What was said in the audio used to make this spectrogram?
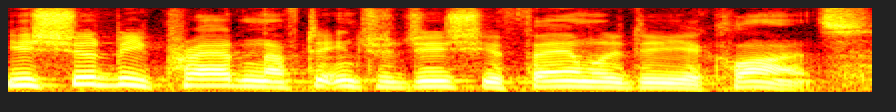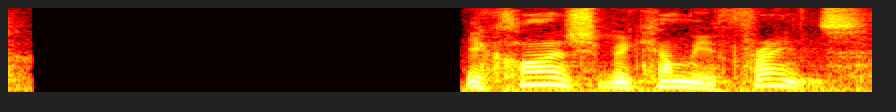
You should be proud enough to introduce your family to your clients. Your clients should become your friends.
